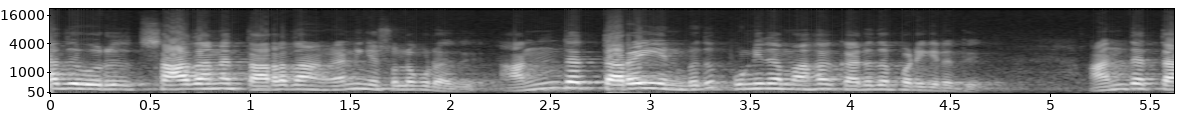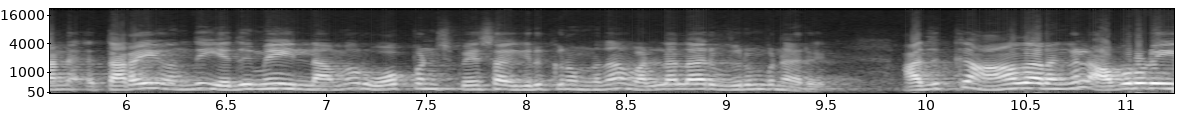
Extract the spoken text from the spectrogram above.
அது ஒரு சாதாரண தரைதாங்கன்னு நீங்கள் சொல்லக்கூடாது. அந்த தரை என்பது புனிதமாக கருதப்படுகிறது. அந்த தன தரை வந்து எதுவுமே இல்லாமல் ஒரு ஓப்பன் ஸ்பேஸாக இருக்கணும்னு தான் வள்ளலார் விரும்பினார். அதுக்கு ஆதாரங்கள் அவருடைய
